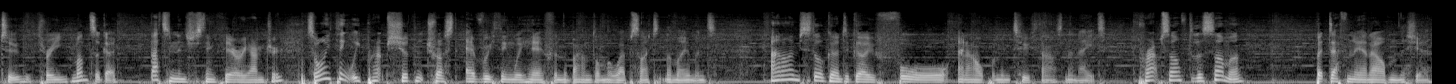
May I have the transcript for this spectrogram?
two, three months ago. That's an interesting theory, Andrew. So I think we perhaps shouldn't trust everything we hear from the band on the website at the moment. And I'm still going to go for an album in 2008. Perhaps after the summer, but definitely an album this year.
